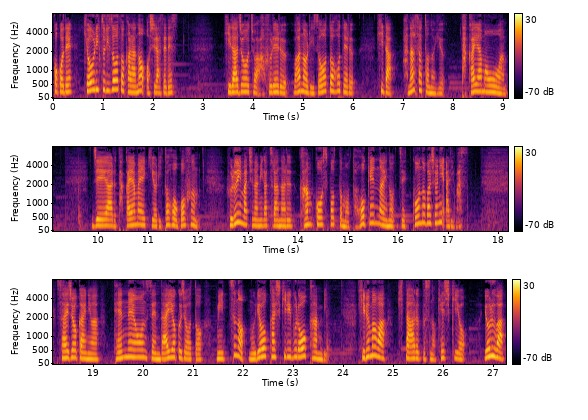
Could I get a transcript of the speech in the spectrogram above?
ここで、強立リゾートからのお知らせです。飛騨情緒あふれる和のリゾートホテル、飛騨花里の湯、高山大庵。JR 高山駅より徒歩5分。古い街並みが連なる観光スポットも徒歩圏内の絶好の場所にあります。最上階には天然温泉大浴場と3つの無料貸切風呂を完備。昼間は北アルプスの景色を、夜は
